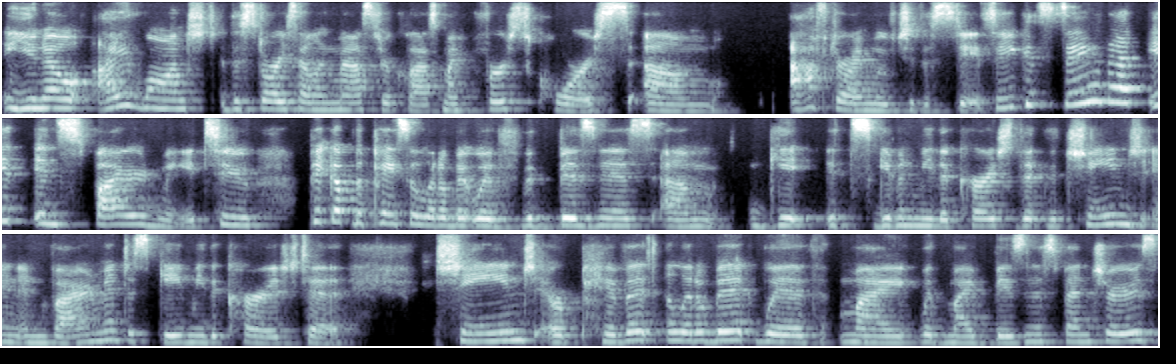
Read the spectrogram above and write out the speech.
you know, I launched the Story Selling Masterclass, my first course. Um, after I moved to the state. So you could say that it inspired me to pick up the pace a little bit with, with business. Um, get, it's given me the courage that the change in environment just gave me the courage to change or pivot a little bit with my with my business ventures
